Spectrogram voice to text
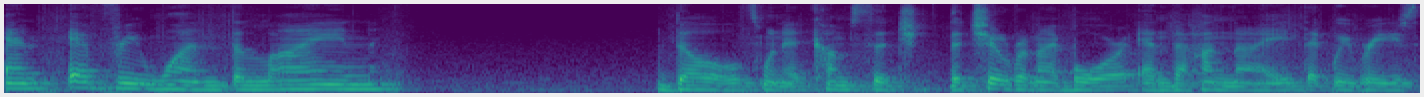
And everyone, the line dulls when it comes to ch the children I bore and the hanai that we raised.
